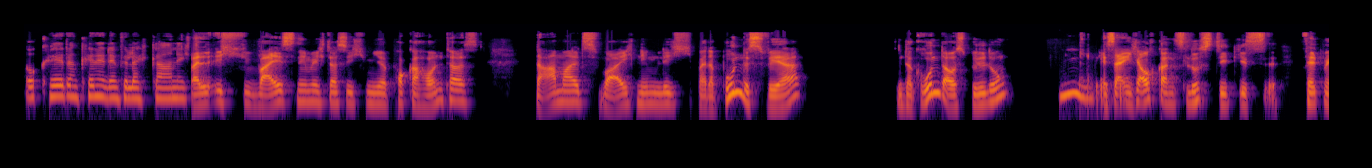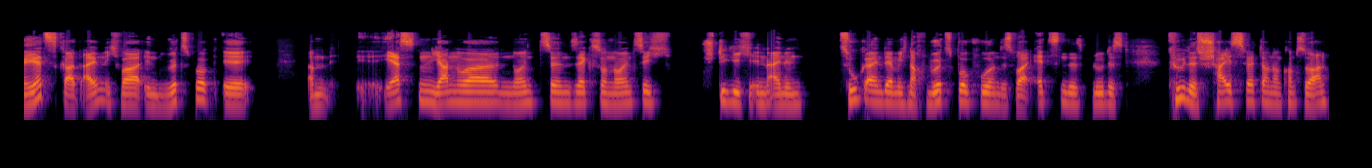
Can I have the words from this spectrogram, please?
Okay, dann kenne ich den vielleicht gar nicht. Weil ich weiß nämlich, dass ich mir Pocahontas, damals war ich nämlich bei der Bundeswehr in der Grundausbildung Hm. Ist eigentlich auch ganz lustig, ist, fällt mir jetzt gerade ein. Ich war in Würzburg äh, am 1. Januar 1996 stieg ich in einen Zug ein, der mich nach Würzburg fuhr und es war ätzendes, blödes, kühles Scheißwetter und dann kommst du an.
